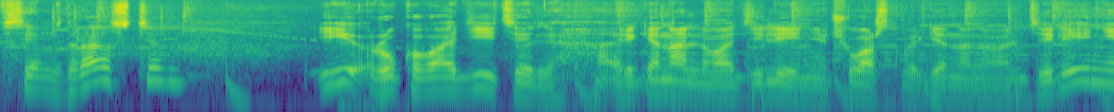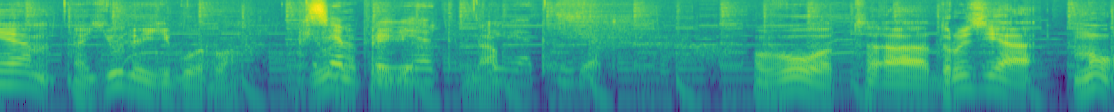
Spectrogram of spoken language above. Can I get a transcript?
Всем здравствуйте. И руководитель регионального отделения, Чувашского регионального отделения Юлия Егорова. Всем Юля, привет. Привет, да. привет, привет. Вот, а, друзья, ну,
